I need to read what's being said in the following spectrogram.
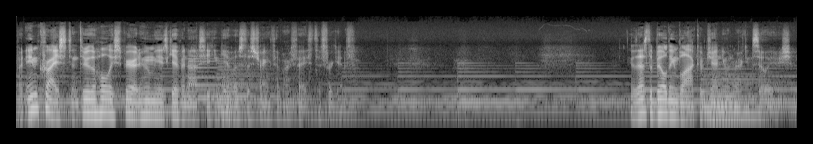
But in Christ and through the Holy Spirit, whom He has given us, He can give us the strength of our faith to forgive. Because that's the building block of genuine reconciliation.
